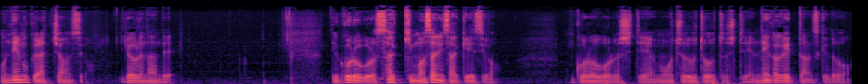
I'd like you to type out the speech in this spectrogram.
もう眠くなっちゃうんですよ。夜なんで。で、ゴロゴロ、さっきまさにさっきですよ。ゴロゴロして、もうちょっとうとうとして寝かけてたんですけど、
